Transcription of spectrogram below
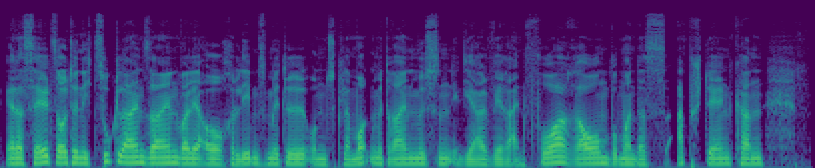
Ja, das Zelt sollte nicht zu klein sein, weil ja auch Lebensmittel und Klamotten mit rein müssen. Ideal wäre ein Vorraum, wo man das abstellen kann.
